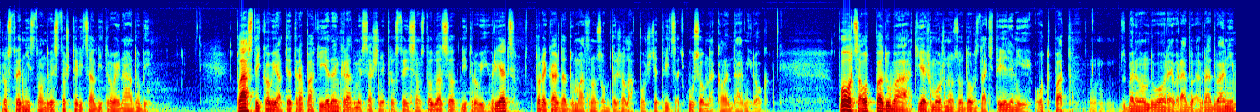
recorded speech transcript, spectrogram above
prostredníctvom 240 litrovej nádoby. Plastikový a tetrapaky jedenkrát mesačne prostredníctvom 120 litrových vriec, ktoré každá domácnosť obdržala v počte 30 kusov na kalendárny rok. Pôvodca odpadu má tiež možnosť odovzdať triedený odpad v zbernom dvore v, Rad- v Radvani,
